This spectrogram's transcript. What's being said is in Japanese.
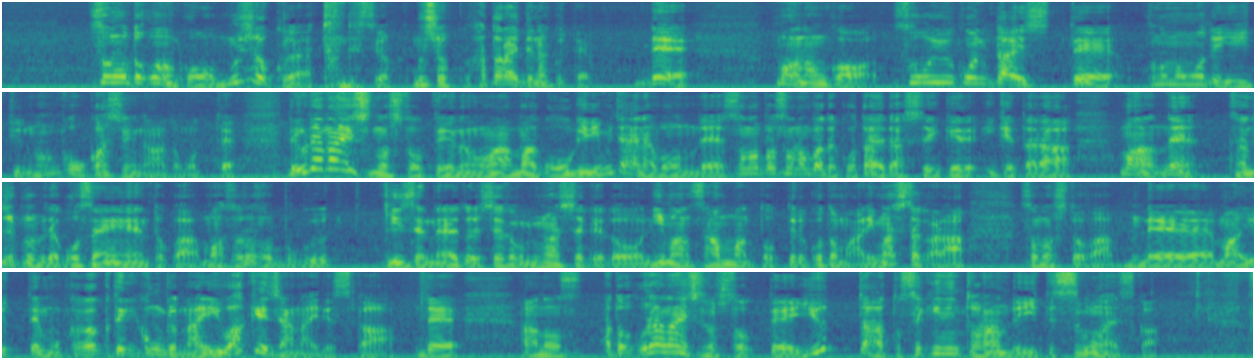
その男の子、無職やったんですよ。無職。働いてなくて。で、まあなんか、そういう子に対して、このままでいいっていう、なんかおかしいなと思って。で、占い師の人っていうのは、まあ大喜利みたいなもんで、その場その場で答え出していけいけたら、まあね、30分みたいな5000円とか、まあそれこそ僕、金銭のやり取りしてるとこ見ましたけど、2万3万取ってることもありましたから、その人が。で、まあ言っても科学的根拠ないわけじゃないですか。で、あの、あと占い師の人って言った後責任取らんでいいってすごないですか？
